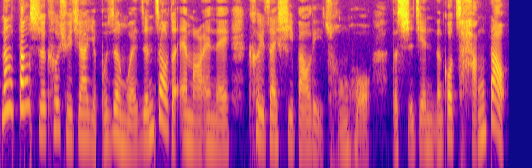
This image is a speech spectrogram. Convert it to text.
那当时的科学家也不认为人造的 mRNA 可以在细胞里存活的时间能够长到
